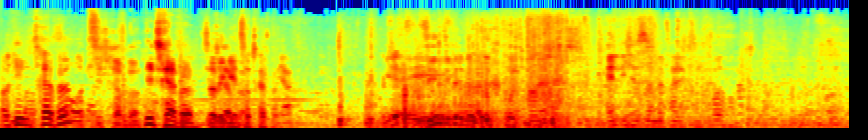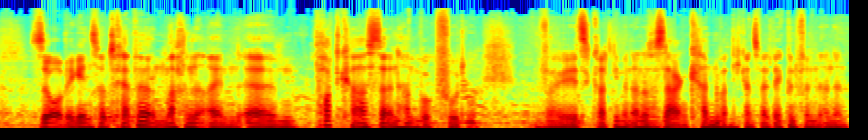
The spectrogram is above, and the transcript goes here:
Okay, die Treppe? Die Treppe. Die Treppe. So, wir gehen zur Treppe. Sehen Sie bitte mal alles spontan. Endlich ist es an der zum Vollhorn. So, wir gehen zur Treppe und machen ein ähm, Podcaster in Hamburg-Foto. Weil jetzt gerade niemand anderes was sagen kann, weil ich ganz weit weg bin von den anderen.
